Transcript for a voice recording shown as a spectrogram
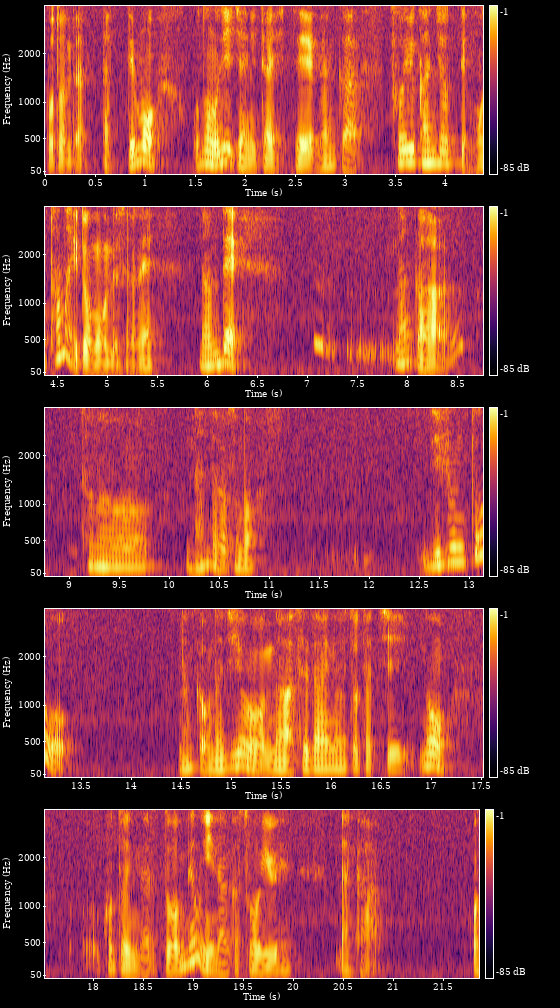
ことだったっても大人のおじいちゃんに対してなんかそういう感情って持たないと思うんですよね。なんでなんかそのなんだろうその自分となんか同じような世代の人たちのことになると妙になんかそういうなんか同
